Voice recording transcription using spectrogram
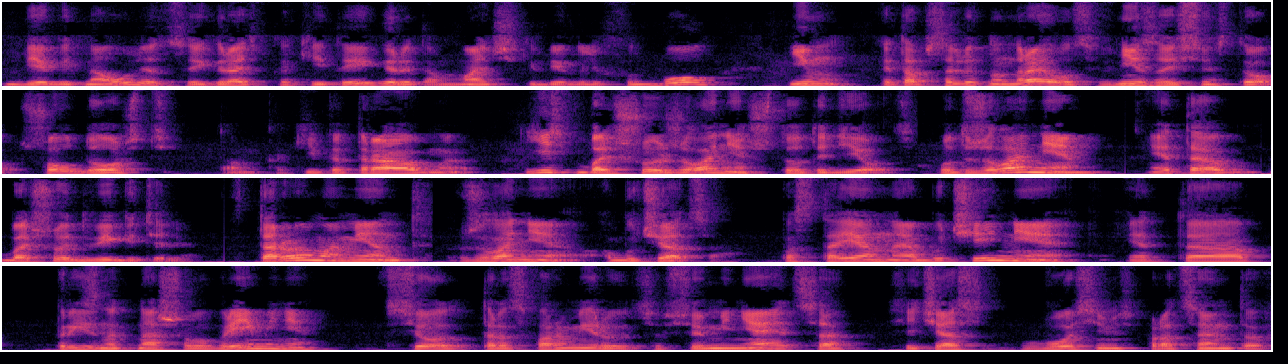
бегать на улице, играть в какие-то игры, там мальчики бегали в футбол, им это абсолютно нравилось, вне зависимости от того, шел дождь, там какие-то травмы. Есть большое желание что-то делать. Вот желание – это большой двигатель. Второй момент – желание обучаться. Постоянное обучение это признак нашего времени. Все трансформируется, все меняется. Сейчас 80%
